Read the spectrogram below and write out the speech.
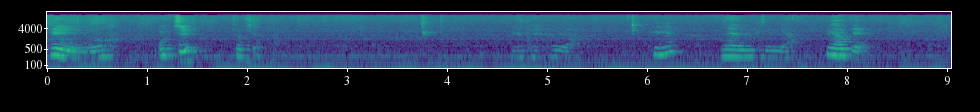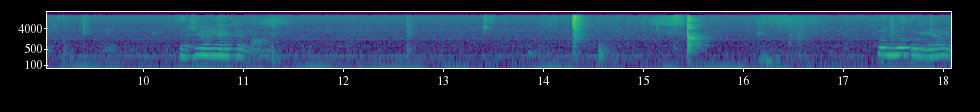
ったの？おち？おち。うん？眠いや？なぜ？私は寝てない。それよく言わない。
